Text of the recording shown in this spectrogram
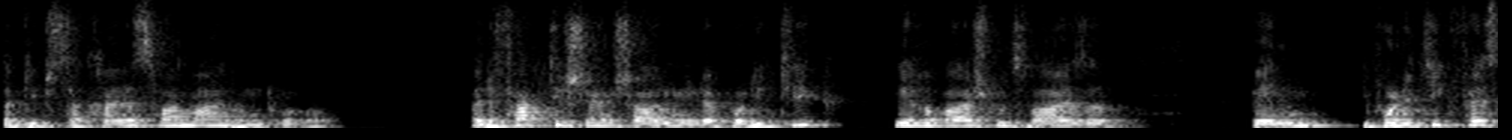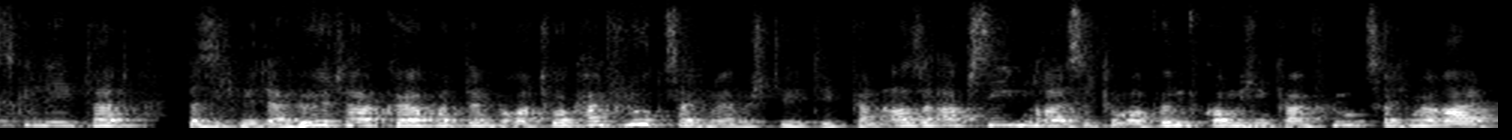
dann gibt es da keine zwei Meinungen drüber. Eine faktische Entscheidung in der Politik wäre beispielsweise, wenn die Politik festgelegt hat, dass ich mit erhöhter Körpertemperatur kein Flugzeug mehr bestätigen kann. Also ab 37,5 komme ich in kein Flugzeug mehr rein.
